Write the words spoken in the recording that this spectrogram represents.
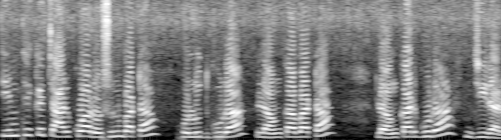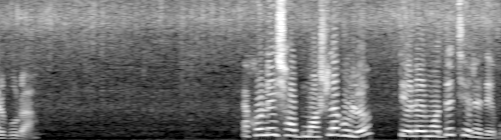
তিন থেকে চার কোয়া রসুন বাটা, হলুদ গুঁড়া, লঙ্কা বাটা, লঙ্কার গুঁড়া, জিরার গুঁড়া। এখন এই সব মশলাগুলো তেলের মধ্যে ছেড়ে দেব।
